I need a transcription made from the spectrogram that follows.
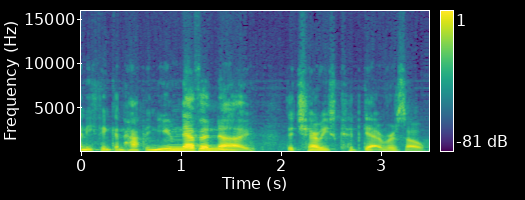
anything can happen. You never know. The Cherries could get a result.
